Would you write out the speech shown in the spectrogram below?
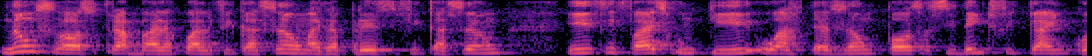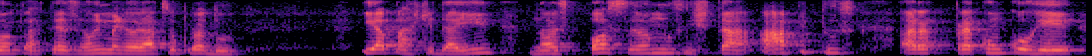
não só se trabalha a qualificação, mas a precificação, e se faz com que o artesão possa se identificar enquanto artesão e melhorar seu produto. E a partir daí nós possamos estar aptos para concorrer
